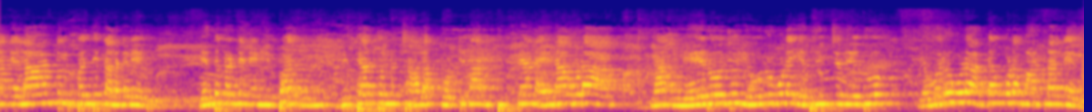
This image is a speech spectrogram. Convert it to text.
నాకు ఎలాంటి ఇబ్బంది కలగలేదు. ఎందుకంటే నేను ఈ ప- విద్యార్థులను చాలా కొట్టినాను తిప్పాను అయినా కూడా నాకు ఏ రోజు ఎవరు కూడా ఎదిరించలేదు. ఎవరు కూడా అడ్డం కూడా మాట్లాడలేదు.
